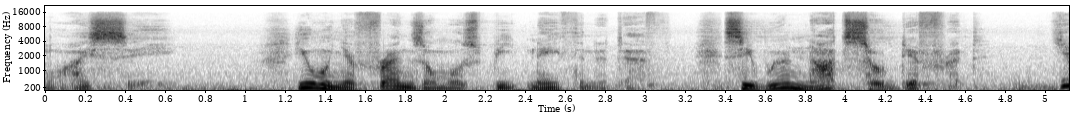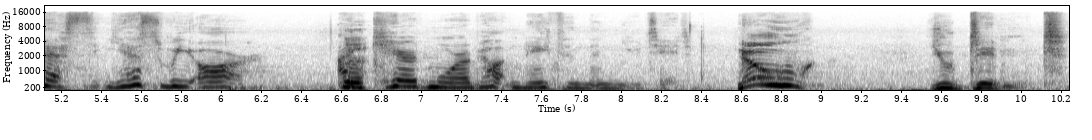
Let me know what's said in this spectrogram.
Oh, I see. You and your friends almost beat Nathan to death. See, we're not so different. Yes, yes, we are. I cared more about Nathan than you did. No, you didn't.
